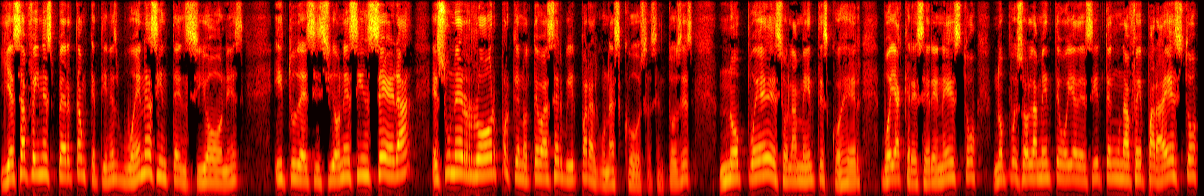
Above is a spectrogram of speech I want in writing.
Y esa fe inexperta, aunque tienes buenas intenciones y tu decisión es sincera, es un error porque no te va a servir para algunas cosas. Entonces, no puedes solamente escoger, voy a crecer en esto, no pues solamente voy a decir, tengo una fe para esto.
